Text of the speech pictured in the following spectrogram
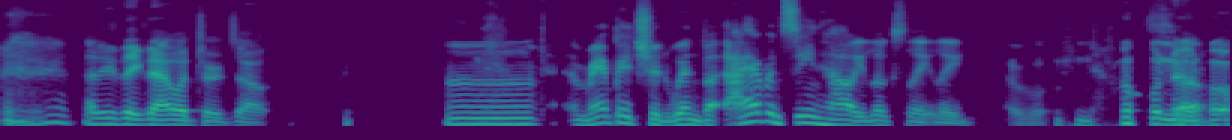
How do you think that one turns out? Mm, Rampage should win, but I haven't seen how he looks lately. No, no,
